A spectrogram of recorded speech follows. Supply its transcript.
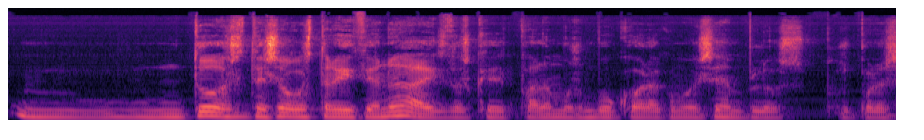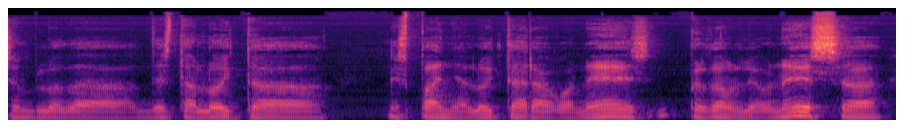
mm. todos estes xogos tradicionais dos que falamos un pouco ahora como exemplos pues, por exemplo da, desta loita España, loita aragonés perdón, leonesa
